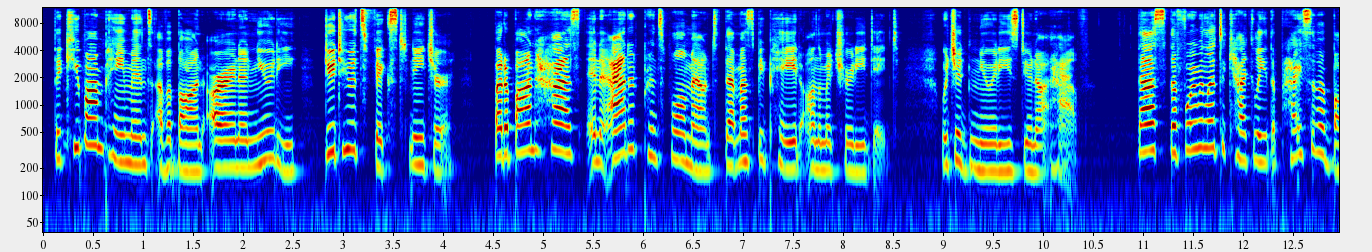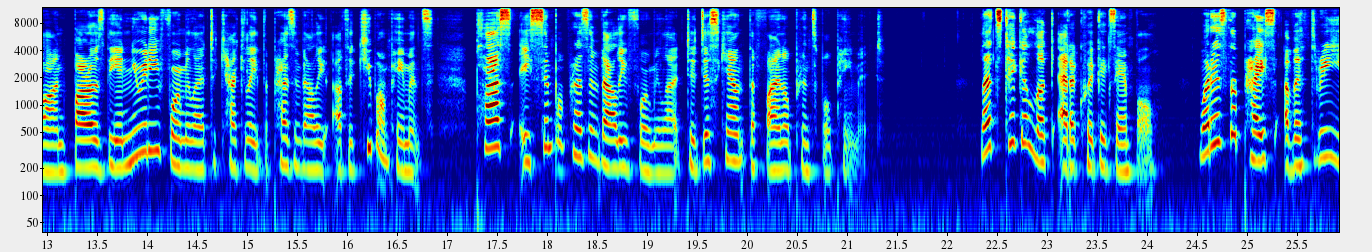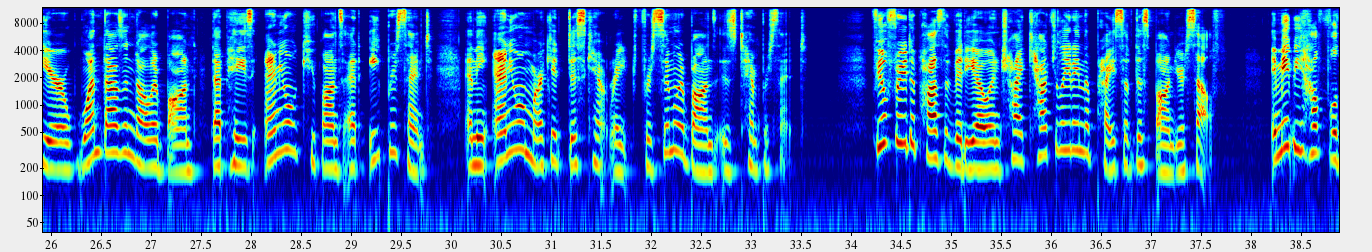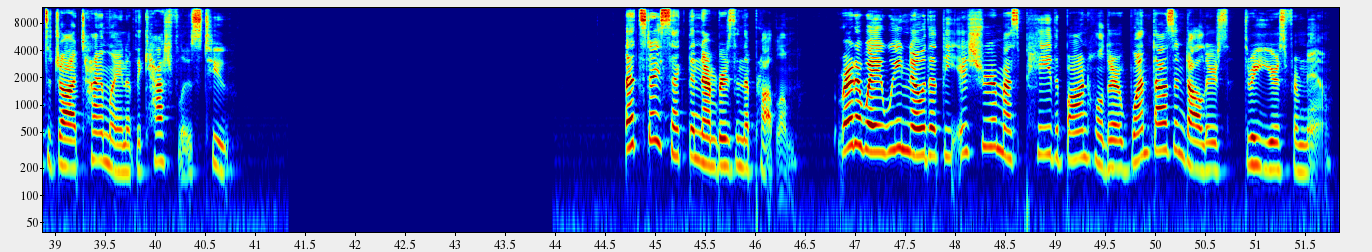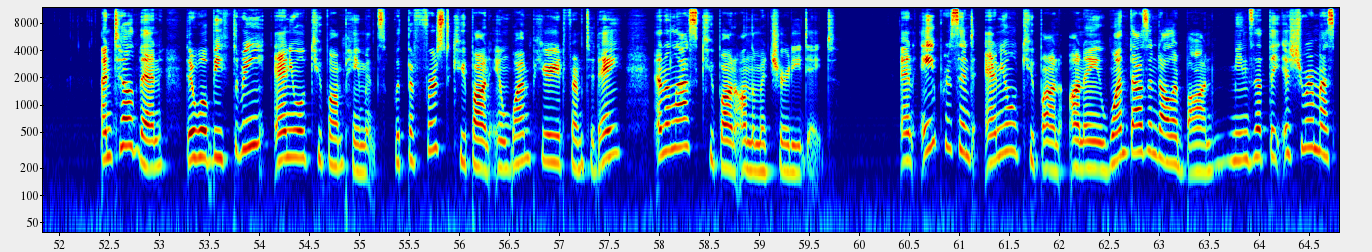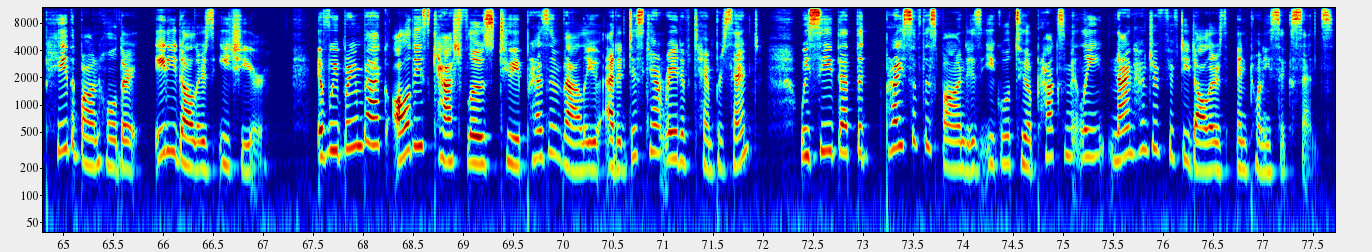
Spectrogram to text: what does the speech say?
The coupon payments of a bond are an annuity due to its fixed nature, but a bond has an added principal amount that must be paid on the maturity date, which annuities do not have. Thus, the formula to calculate the price of a bond borrows the annuity formula to calculate the present value of the coupon payments, plus a simple present value formula to discount the final principal payment. Let's take a look at a quick example. What is the price of a three-year, $1,000 bond that pays annual coupons at 8% and the annual market discount rate for similar bonds is 10%? Feel free to pause the video and try calculating the price of this bond yourself. It may be helpful to draw a timeline of the cash flows too. Let's dissect the numbers in the problem. right away we know that the issuer must pay the bondholder $1,000 three years from now. Until then, there will be three annual coupon payments, with the first coupon in one period from today and the last coupon on the maturity date. An 8% annual coupon on a $1,000 bond means that the issuer must pay the bondholder $80 each year. If we bring back all these cash flows to a present value at a discount rate of 10%, we see that the price of this bond is equal to approximately $950.26.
